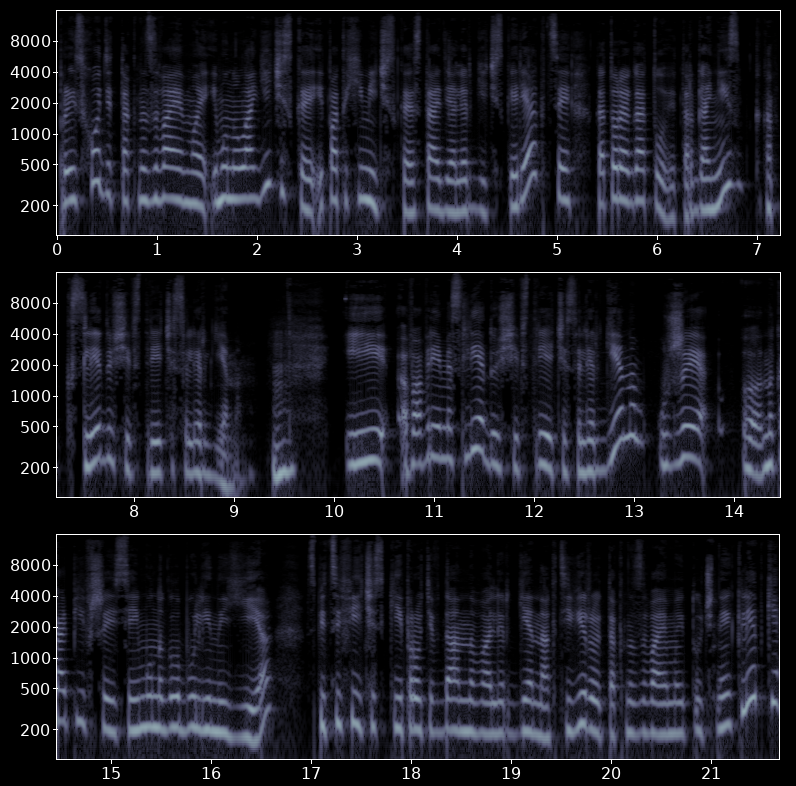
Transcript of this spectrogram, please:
Происходит так называемая иммунологическая и патохимическая стадия аллергической реакции, которая готовит организм к следующей встрече с аллергеном. И во время следующей встречи с аллергеном уже накопившиеся иммуноглобулины Е, специфические против данного аллергена, активируют так называемые тучные клетки,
